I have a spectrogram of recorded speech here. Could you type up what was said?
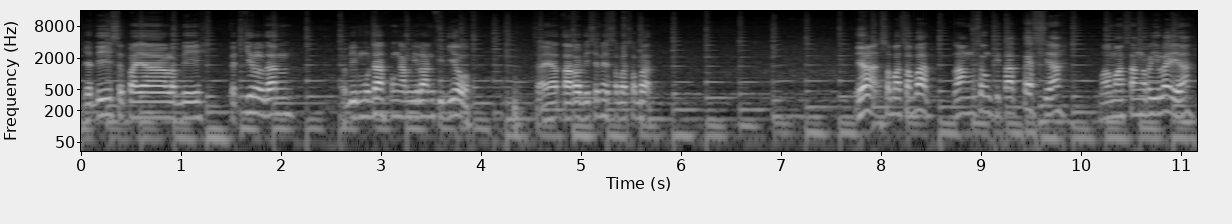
jadi supaya lebih kecil dan lebih mudah pengambilan video saya taruh di sini sobat-sobat ya sobat-sobat langsung kita tes ya memasang relay ya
